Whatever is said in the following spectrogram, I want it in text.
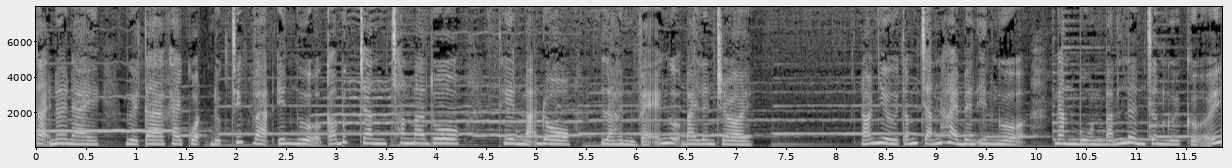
Tại nơi này, người ta khai quật được chiếc vạt in ngựa có bức tranh Tanmado, thiên mã đồ là hình vẽ ngựa bay lên trời. Nó như tấm chắn hai bên yên ngựa, ngăn bùn bắn lên chân người cưỡi.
